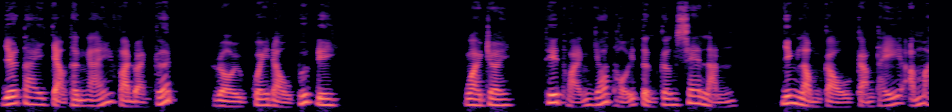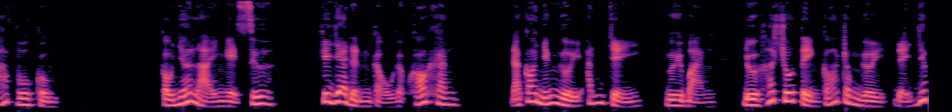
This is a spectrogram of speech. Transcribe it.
giơ tay chào thân ái và đoàn kết, rồi quay đầu bước đi. Ngoài trời, thi thoảng gió thổi từng cơn xe lạnh, nhưng lòng cậu cảm thấy ấm áp vô cùng. Cậu nhớ lại ngày xưa, khi gia đình cậu gặp khó khăn, đã có những người anh chị, người bạn đưa hết số tiền có trong người để giúp.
